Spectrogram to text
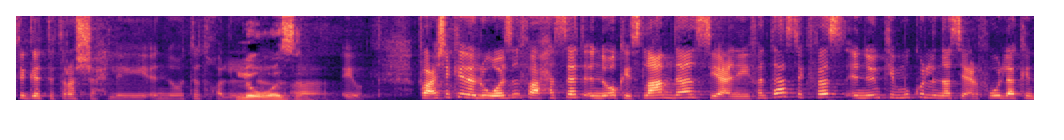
تقدر تترشح لي إنه تدخل له وزن. آه إيوه فعشان كذا له وزن فحسيت إنه okay Slamdance يعني Fantastic Fest إنه يمكن مو كل الناس يعرفوه لكن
